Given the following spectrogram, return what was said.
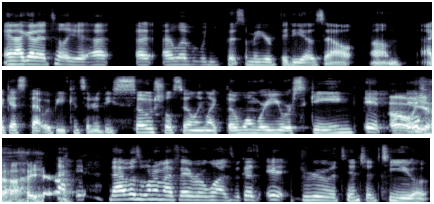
and I got to tell you, I, I, I, love it when you put some of your videos out. Um, I guess that would be considered the social selling, like the one where you were skiing. It. Oh it, yeah, yeah. that was one of my favorite ones because it drew attention to you.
